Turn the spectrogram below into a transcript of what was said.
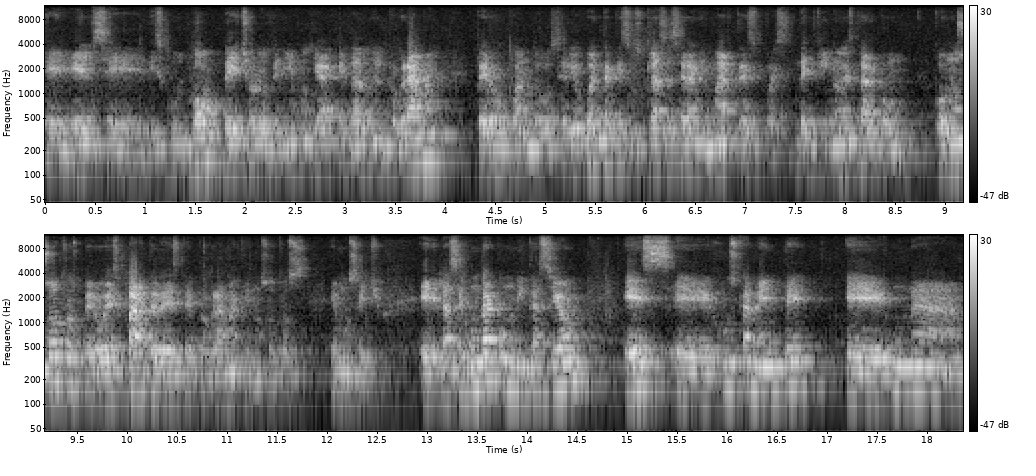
él se disculpó, de hecho lo teníamos ya agendado en el programa, pero cuando se dio cuenta que sus clases eran el martes, pues declinó estar con, con nosotros, pero es parte de este programa que nosotros hemos hecho. la segunda comunicación es justamente eh, una,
